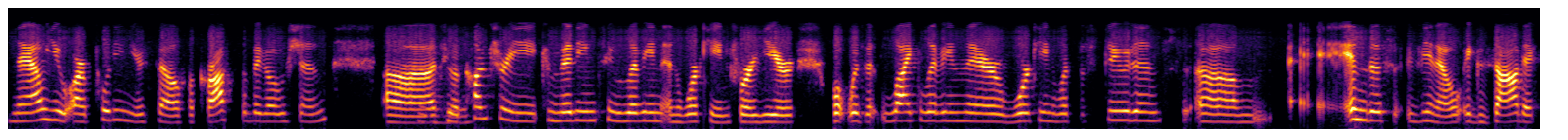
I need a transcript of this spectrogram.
now you are putting yourself across the big ocean. Uh, mm-hmm. to a mm-hmm. country committing to living and working for a year. What was it like living there, working with the students um, in this, you know, exotic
